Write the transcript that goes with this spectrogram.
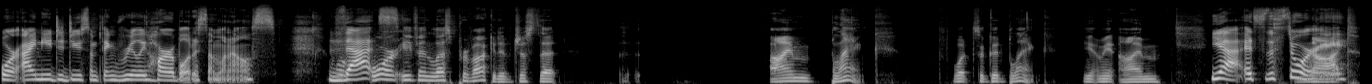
or I need to do something really horrible to someone else. That or even less provocative, just that uh, I'm blank. What's a good blank? Yeah, I mean, I'm. Yeah, it's the story. Not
